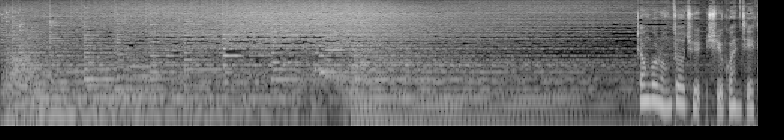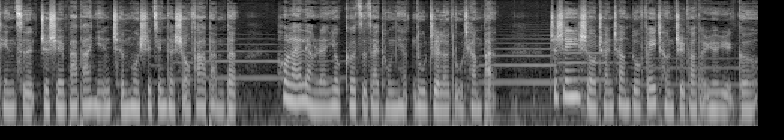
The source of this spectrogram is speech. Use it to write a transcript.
人。张国荣作曲，许冠杰填词，这是八八年《沉默是金》的首发版本。后来两人又各自在同年录制了独唱版。这是一首传唱度非常之高的粤语歌。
